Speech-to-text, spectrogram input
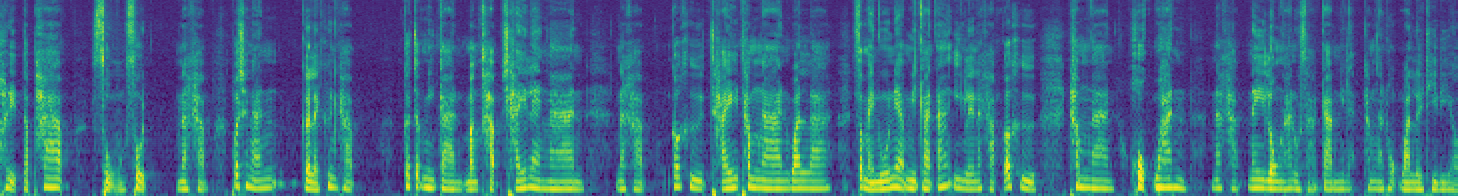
ผลิตภาพสูงสุดนะครับ เพราะฉะนั้นเกิดอะไรขึ้นครับ ก็จะมีการบังคับใช้แรงงานนะครับ ก็คือใช้ทำงานวันละ สมัยนู้นเนี่ยมีการอ้างอิงเลยนะครับ ก็คือทำงาน 6 วันนะครับ ในโรงงานอุตสาหกรรมนี่แหละทำงาน 6 วันเลยทีเดียว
